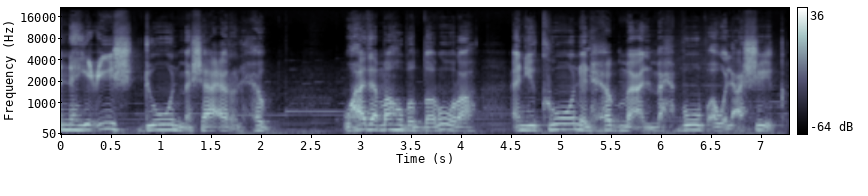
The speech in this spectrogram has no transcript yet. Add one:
أنه يعيش دون مشاعر الحب. وهذا ما هو بالضرورة أن يكون الحب مع المحبوب أو العشيق.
